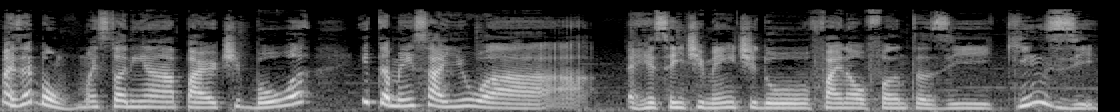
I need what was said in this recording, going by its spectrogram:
Mas é bom, uma historinha à parte boa. E também saiu a recentemente do Final Fantasy XV.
